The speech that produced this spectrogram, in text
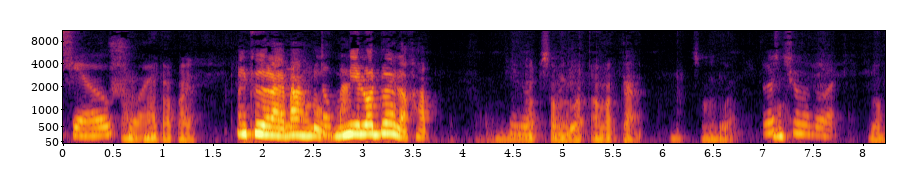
เขียวสวย อะมาต่อไปมันคืออะไรบ้างลูกตัวปะมันมีรถด้วยเหรอครับ มีรถสำรวจอวกาศสำรวจ แล้วชมรว จดวง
